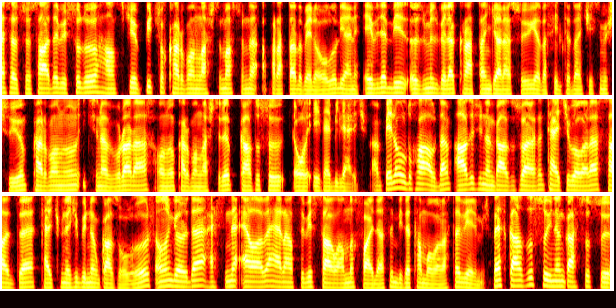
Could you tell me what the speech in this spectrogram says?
məsəl üçün sadə bir sudur, hansı ki bir çox karbonlaşdırmaq üçün də aparatlar da belə olur. Yəni evdə biz özümüz belə krandan gələn suyu ya da filtrdən keçmiş suyu karbonun içinə vuraraq onu karbonlaşdırıb qazlı su edə bilərik. Belə olduğu halda adi su ilə qazlı su arasında tərkib olaraq sadəcə tərkibindəki bir növ qaz olur. Ona görə də əslində əlavə hər hansı bir sağlamlıq faydası bizə tam olaraq da vermir. Bəs qazlı su ilə qazsız su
